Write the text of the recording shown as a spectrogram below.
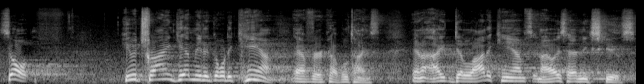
So he would try and get me to go to camp after a couple times. And I did a lot of camps and I always had an excuse.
